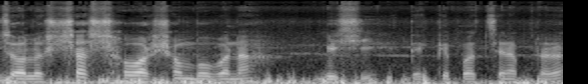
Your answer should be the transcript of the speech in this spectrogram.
জলোচ্ছ্বাস হওয়ার সম্ভাবনা বেশি। দেখতে পাচ্ছেন আপনারা?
